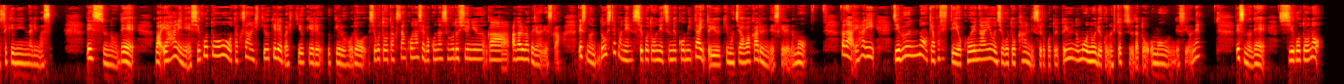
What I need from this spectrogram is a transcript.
責任になります。ですので、まあ、やはりね、仕事をたくさん引き受ければ引き受ける受けるほど、仕事をたくさんこなせばこなすほど収入が上がるわけじゃないですか。ですので、どうしてもね、仕事をね、詰め込みたいという気持ちはわかるんですけれども、ただ、やはり自分のキャパシティを超えないように仕事を管理することというのも能力の一つだと思うんですよね。ですので、仕事の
